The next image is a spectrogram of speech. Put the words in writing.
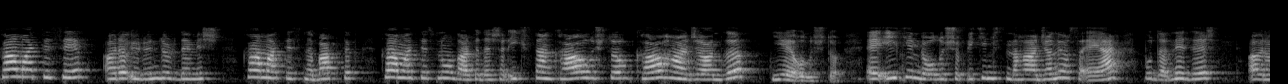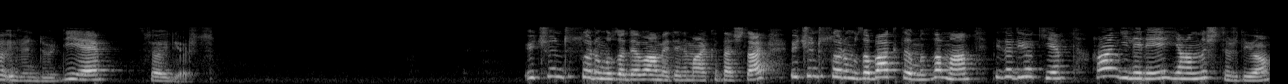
K maddesi ara üründür demiş. K maddesine baktık. K maddesi ne oldu arkadaşlar? X'ten K oluştu. K harcandı. Y oluştu. E, ilkinde oluşup ikincisinde harcanıyorsa eğer bu da nedir? Ara üründür diye söylüyoruz. Üçüncü sorumuza devam edelim arkadaşlar. Üçüncü sorumuza baktığımız zaman bize diyor ki hangileri yanlıştır diyor.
